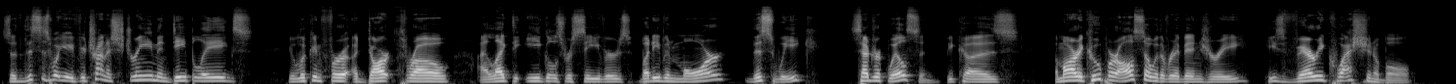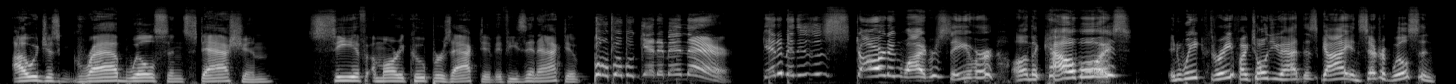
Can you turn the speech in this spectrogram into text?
So this is what you if you're trying to stream in deep leagues, you're looking for a dart throw. I like the Eagles receivers, but even more this week, Cedric Wilson because Amari Cooper also with a rib injury. He's very questionable. I would just grab Wilson, stash him, see if Amari Cooper's active. If he's inactive, boom, boom, boom, get him in there. Get him in. This is a starting wide receiver on the Cowboys in week three. If I told you you had this guy and Cedric Wilson,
